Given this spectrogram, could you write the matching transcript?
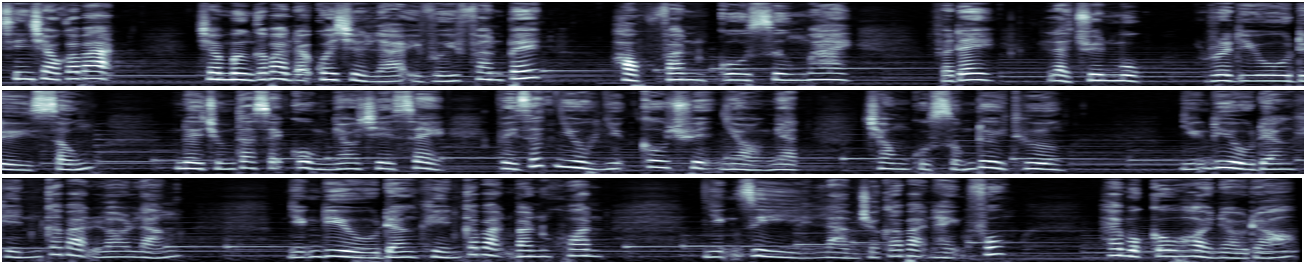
Xin chào các bạn, chào mừng các bạn đã quay trở lại với fanpage Học văn cô Sương Mai Và đây là chuyên mục Radio Đời Sống Nơi chúng ta sẽ cùng nhau chia sẻ về rất nhiều những câu chuyện nhỏ nhặt trong cuộc sống đời thường Những điều đang khiến các bạn lo lắng Những điều đang khiến các bạn băn khoăn Những gì làm cho các bạn hạnh phúc hay một câu hỏi nào đó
